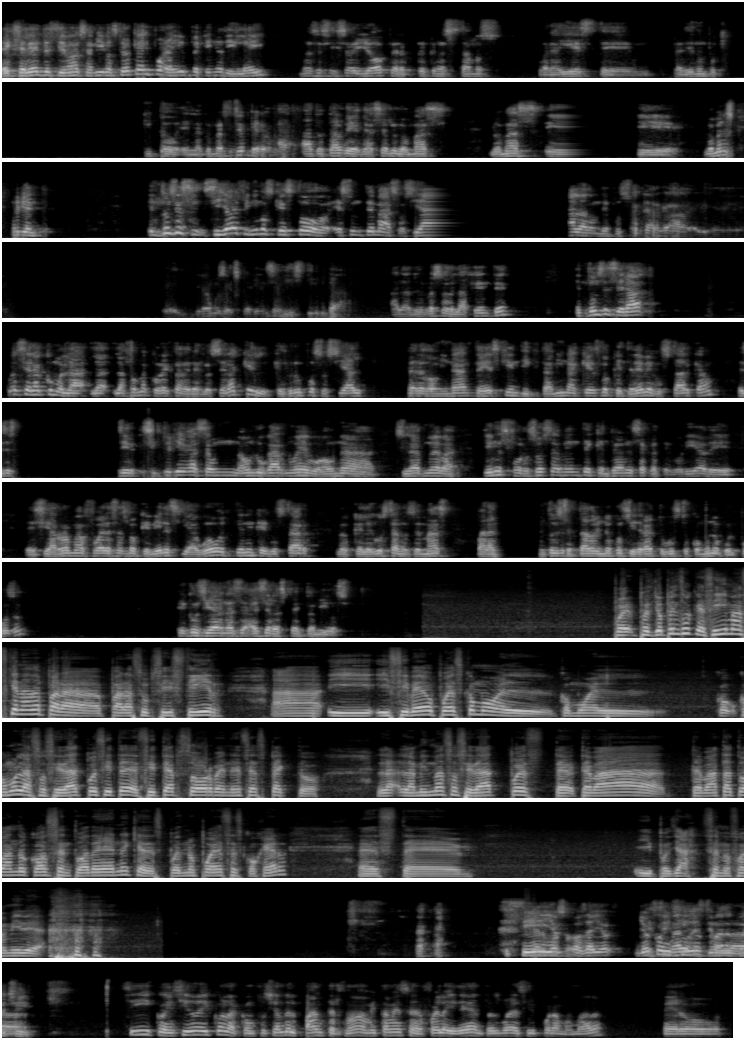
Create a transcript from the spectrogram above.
Excelente, estimados amigos. Creo que hay por ahí un pequeño delay. No sé si soy yo, pero creo que nos estamos por ahí este, perdiendo un poquito en la conversación, pero a, tratar de, hacerlo lo más, lo más, eh, eh, lo menos. Muy bien. Entonces, si ya definimos que esto es un tema social, a donde pues se carga, eh, digamos, experiencia distinta a la del resto de la gente, entonces será, ¿cuál será como la, la, forma correcta de verlo? ¿Será que el, que el, grupo social predominante es quien dictamina qué es lo que te debe gustar, Cao? Es decir, si tú llegas a un, a un, lugar nuevo, a una ciudad nueva, tienes forzosamente que entrar en esa categoría de, de si a Roma fueras, es lo que vienes y a huevo te tienen que gustar lo que le gusta a los demás para entonces aceptado y no considerar tu gusto como uno culposo? ¿Qué consideran a ese, a ese respecto, amigos? Pues, pues yo pienso que sí, más que nada para, para subsistir. Uh, y, y si veo pues como el, como el, como la sociedad pues sí te, sí te absorbe en ese aspecto. La, la misma sociedad pues te, te, va te va tatuando cosas en tu ADN que después no puedes escoger. Este y pues ya, se me fue mi idea. sí, yo, o sea, yo, yo coincido con la... Sí, coincido ahí con la confusión del Panthers, ¿no? A mí también se me fue la idea, entonces voy a decir pura mamada. Pero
